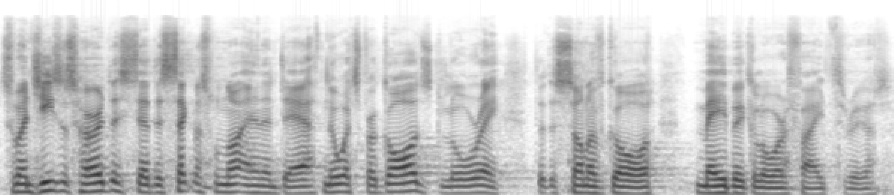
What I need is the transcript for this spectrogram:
So when Jesus heard this, he said, The sickness will not end in death. No, it's for God's glory that the Son of God may be glorified through it.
